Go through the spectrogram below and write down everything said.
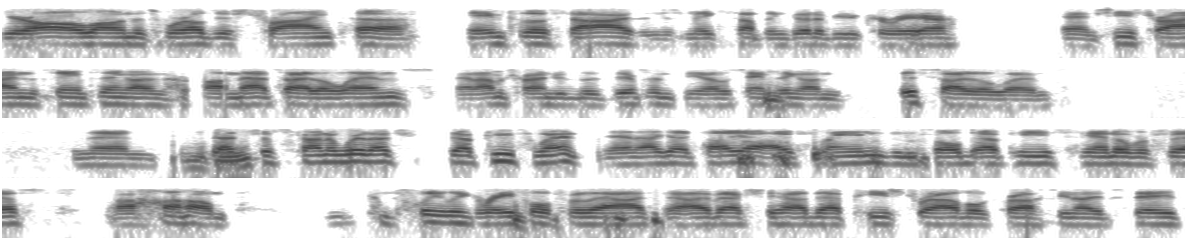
you're all alone in this world, just trying to aim for those stars and just make something good of your career. And she's trying the same thing on on that side of the lens, and I'm trying to do the different, you know, the same thing on this side of the lens. And then mm-hmm. that's just kind of where that that piece went. And I got to tell you, I framed and sold that piece hand over fist. Um, completely grateful for that. I've actually had that piece travel across the United States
